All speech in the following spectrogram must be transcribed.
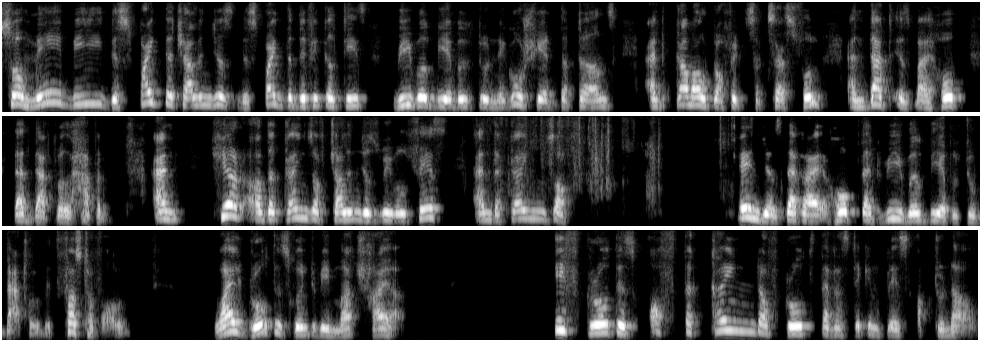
So maybe despite the challenges, despite the difficulties, we will be able to negotiate the terms and come out of it successful. And that is my hope that that will happen. And here are the kinds of challenges we will face and the kinds of changes that I hope that we will be able to battle with. First of all, while growth is going to be much higher, if growth is of the kind of growth that has taken place up to now,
